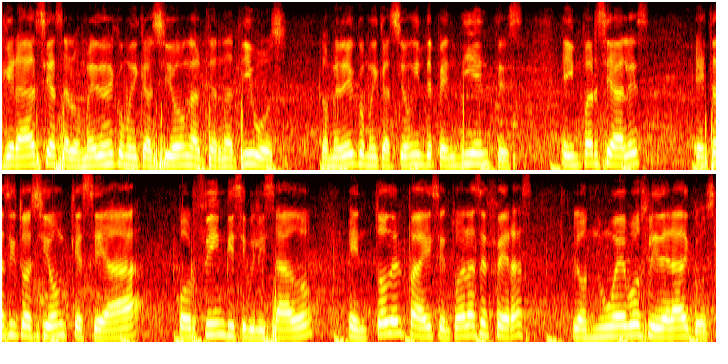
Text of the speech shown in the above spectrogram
gracias a los medios de comunicación alternativos, los medios de comunicación independientes e imparciales, esta situación que se ha por fin visibilizado en todo el país, en todas las esferas, los nuevos liderazgos,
